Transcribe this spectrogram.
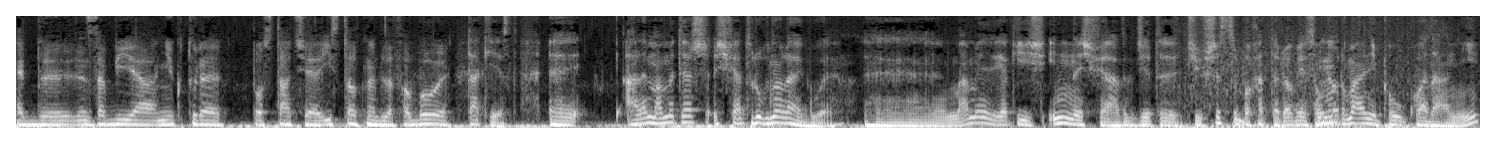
jakby zabija niektóre postacie istotne dla fabuły. Tak jest. uh, Ale mamy też świat równoległy. Y, Mamy jakiś inny świat, gdzie te, ci wszyscy bohaterowie są No. normalnie poukładani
